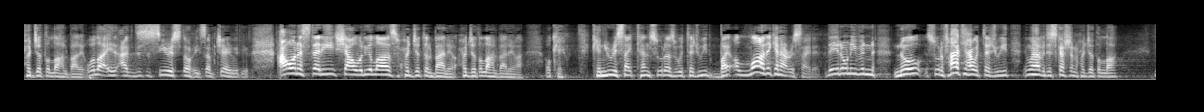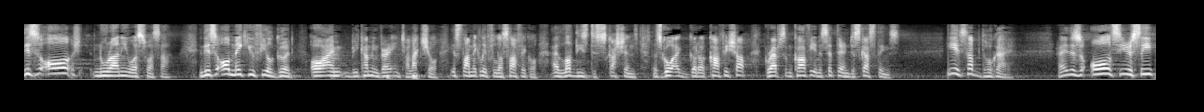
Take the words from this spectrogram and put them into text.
Hujjatullah al-Baligh. Well, I, I, this is a serious story, so I'm sharing with you. I want to study Shah Waliullah's Hujjat al-Baligh, Hujjatullah al-Baligh. Okay, can you recite 10 surahs with tajweed? By Allah, they cannot recite it. They don't even know Surah Fatiha with tajweed. You want to have a discussion on Hujjatullah. This is all Nurani waswasa. And this all make you feel good. Oh, I'm becoming very intellectual, Islamically philosophical. I love these discussions. Let's go, go to a coffee shop, grab some coffee, and sit there and discuss things. Ye sab dhoka Right? This is all seriously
